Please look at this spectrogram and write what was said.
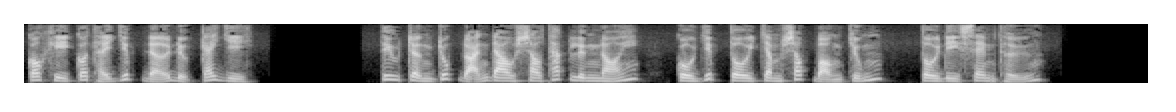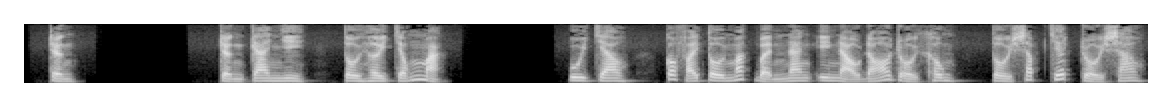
có khi có thể giúp đỡ được cái gì. Tiêu Trần rút đoạn đao sau thắt lưng nói, cô giúp tôi chăm sóc bọn chúng, tôi đi xem thử. Trần. Trần Ca Nhi, tôi hơi chóng mặt. Ui chao, có phải tôi mắc bệnh nan y nào đó rồi không, tôi sắp chết rồi sao?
